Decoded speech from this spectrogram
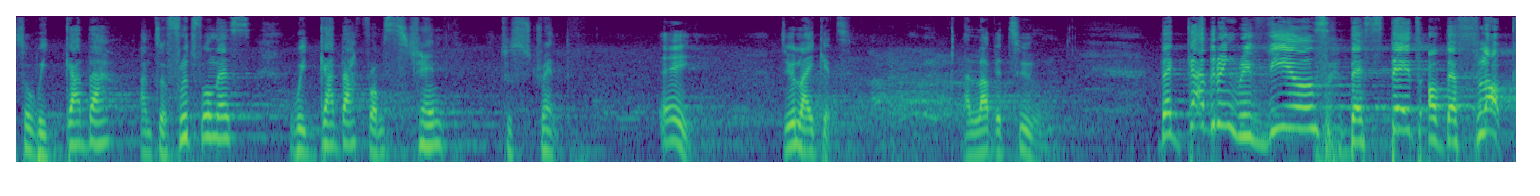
so we gather unto fruitfulness, we gather from strength to strength. Hey, do you like it? I love it too. The gathering reveals the state of the flock.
